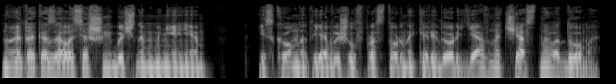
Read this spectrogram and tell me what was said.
но это оказалось ошибочным мнением. Из комнаты я вышел в просторный коридор явно частного дома.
